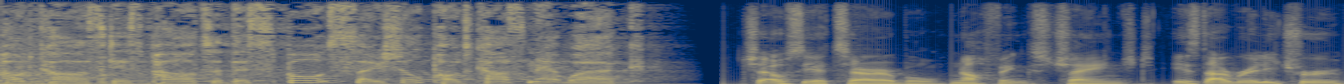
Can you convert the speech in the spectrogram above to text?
podcast is part of the Sports Social Podcast Network. Chelsea are terrible. Nothing's changed. Is that really true?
